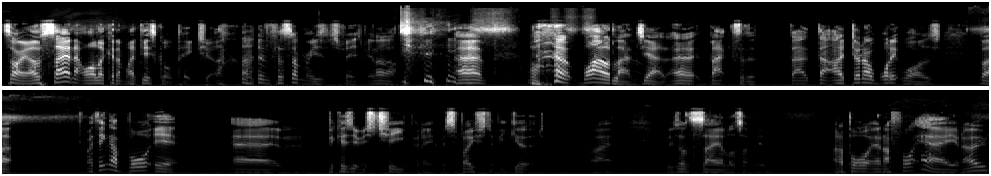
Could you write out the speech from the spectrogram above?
sorry, I was saying that while looking at my Discord picture. For some reason, it just makes me laugh. Um, Wildlands, yeah. Uh, back to the that, that I don't know what it was, but I think I bought it um, because it was cheap and it was supposed to be good, right? It was on sale or something. And I bought it and I thought, yeah, you know.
